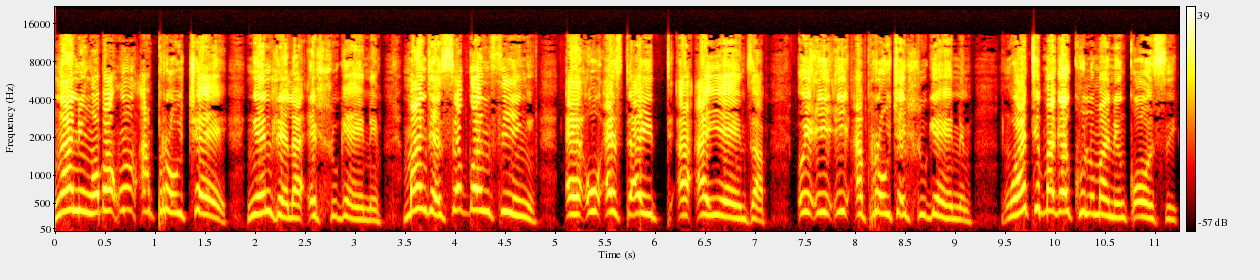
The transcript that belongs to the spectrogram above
Ngani ngoba um approache ngendlela ehlukene? Manje second thing uh, uesther ayenza i approach ehlukene. Wathi make khuluma nenkosi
